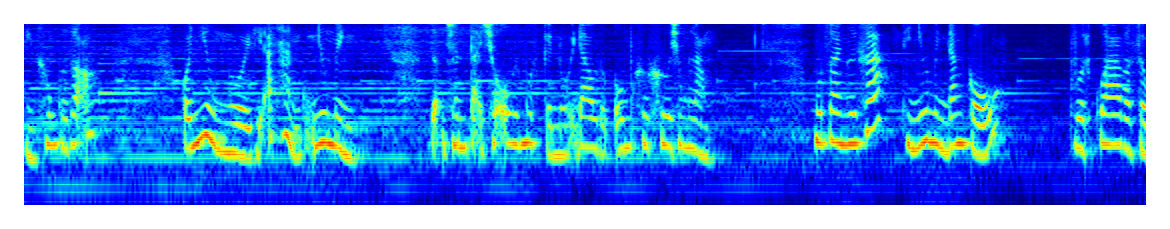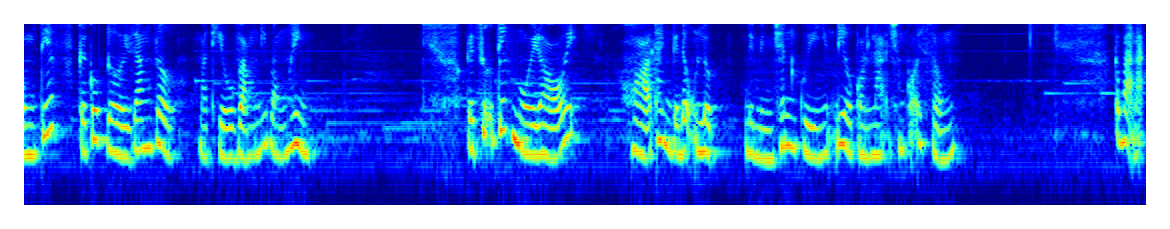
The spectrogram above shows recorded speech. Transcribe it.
mình không có rõ. Có nhiều người thì ắt hẳn cũng như mình, dậm chân tại chỗ với một cái nỗi đau được ôm khư khư trong lòng. Một vài người khác thì như mình đang cố vượt qua và sống tiếp cái cuộc đời giang dở mà thiếu vắng đi bóng hình. Cái sự tiếc nuối đó ấy, hóa thành cái động lực để mình trân quý những điều còn lại trong cõi sống. Các bạn ạ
